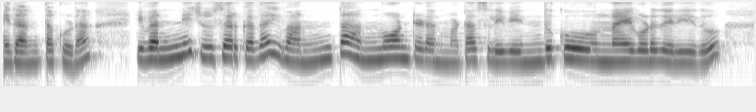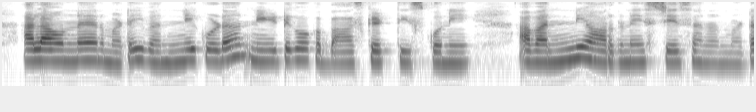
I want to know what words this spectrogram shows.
ఇదంతా కూడా. ఇవన్నీ చూసారు కదా ఇవంతా అన్వాంటెడ్ అనమాట అసలు ఇవి ఎందుకు ఉన్నాయో కూడా తెలియదు అలా ఉన్నాయన్నమాట. ఇవన్నీ కూడా నీట్గా ఒక బాస్కెట్ తీసుకొని అవన్నీ ఆర్గనైజ్ చేశాను అనమాట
